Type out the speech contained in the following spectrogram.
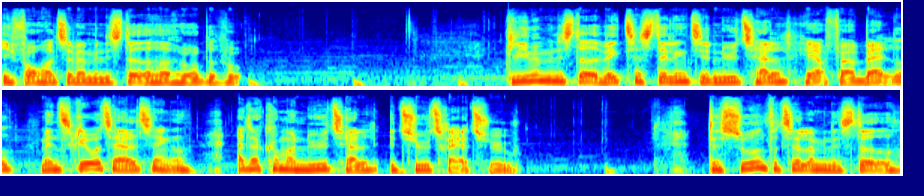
i forhold til, hvad ministeriet havde håbet på. Klimaministeriet vil ikke tage stilling til de nye tal her før valget, men skriver til Altinget, at der kommer nye tal i 2023. Desuden fortæller ministeriet,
